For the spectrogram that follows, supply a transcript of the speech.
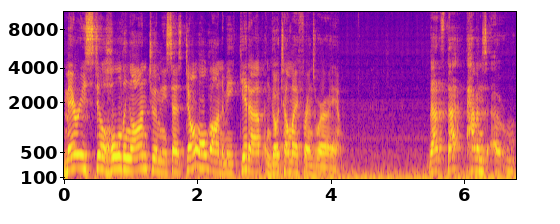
Mary's still holding on to him, and he says, Don't hold on to me. Get up and go tell my friends where I am. That's, that happens uh,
